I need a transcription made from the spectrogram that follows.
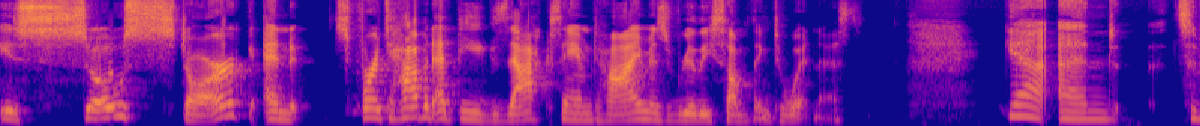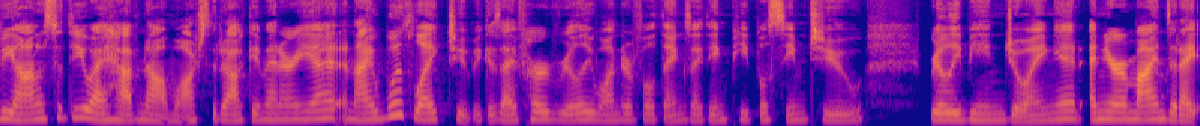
is so stark and for it to happen at the exact same time is really something to witness. Yeah, and to be honest with you, I have not watched the documentary yet, and I would like to because I've heard really wonderful things. I think people seem to really be enjoying it, and you're reminded, I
